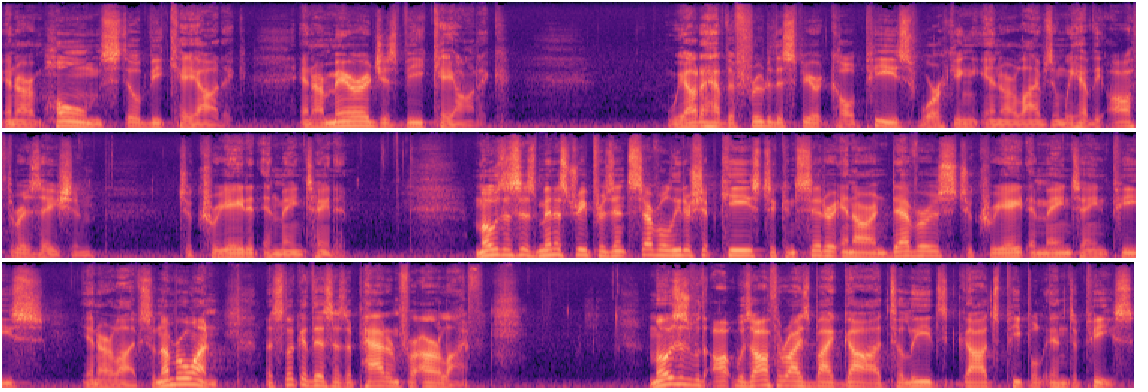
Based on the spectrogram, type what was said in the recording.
and our homes still be chaotic, and our marriages be chaotic. We ought to have the fruit of the Spirit called peace working in our lives, and we have the authorization to create it and maintain it. Moses' ministry presents several leadership keys to consider in our endeavors to create and maintain peace in our life. So, number one, let's look at this as a pattern for our life. Moses was authorized by God to lead God's people into peace.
